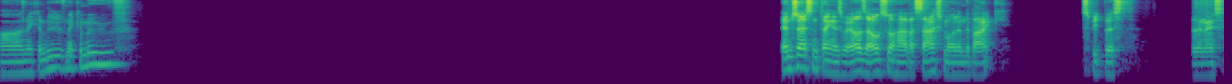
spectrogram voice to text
On, make a move, make a move. Interesting thing as well is I also have a sash mod in the back. Speed boost. Really nice.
